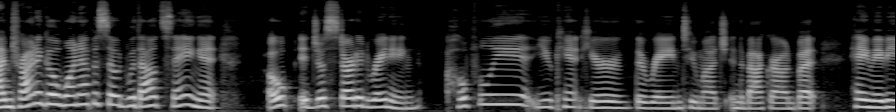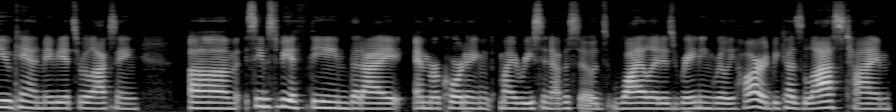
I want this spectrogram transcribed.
I'm trying to go one episode without saying it. Oh, it just started raining. Hopefully, you can't hear the rain too much in the background, but hey, maybe you can. Maybe it's relaxing. Um, seems to be a theme that I am recording my recent episodes while it is raining really hard because last time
